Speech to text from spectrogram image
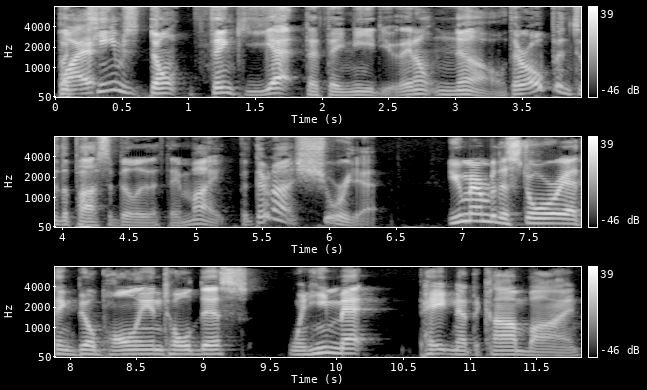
But well, I, teams don't think yet that they need you. They don't know. They're open to the possibility that they might, but they're not sure yet. You remember the story? I think Bill Polian told this when he met Peyton at the combine.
